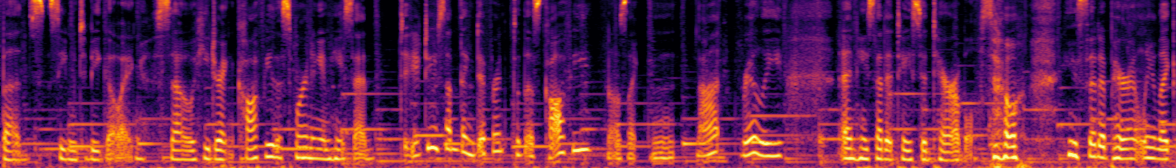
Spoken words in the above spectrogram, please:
buds seem to be going. So he drank coffee this morning and he said, Did you do something different to this coffee? And I was like, Not really. And he said it tasted terrible. So he said apparently, like,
